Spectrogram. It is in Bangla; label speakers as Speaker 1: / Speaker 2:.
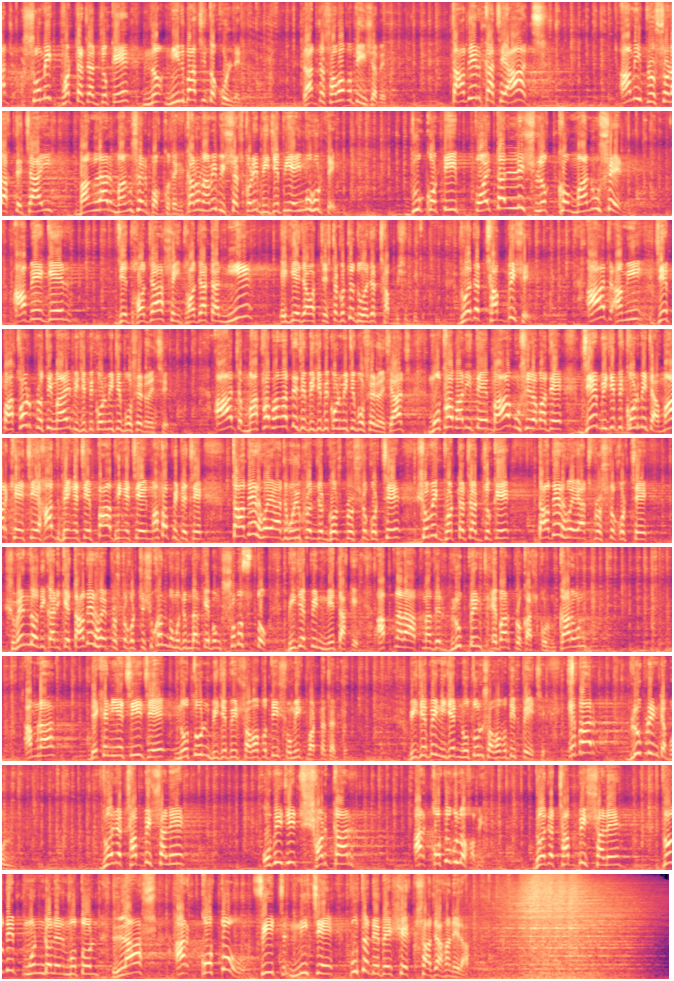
Speaker 1: আজ শ্রমিক ভট্টাচার্যকে নির্বাচিত করলেন রাজ্য সভাপতি হিসাবে। তাদের কাছে আজ আমি প্রশ্ন রাখতে চাই বাংলার মানুষের পক্ষ থেকে। কারণ আমি বিশ্বাস করি বিজেপি এই মুহূর্তে দু কোটি পঁয়তাল্লিশ লক্ষ মানুষের আবেগের যে ধ্বজা, সেই ধ্বজাটা নিয়ে এগিয়ে যাওয়ার চেষ্টা করছে দু হাজার ছাব্বিশের দিকে। দু হাজার ছাব্বিশে আজ আমি যে পাথর প্রতিমায় বিজেপি কর্মীটি বসে রয়েছে আজ মাথা ভাঙাতে যে বিজেপি কর্মীটি বসে রয়েছে, আজ মোথাবাড়িতে বা মুর্শিদাবাদে যে বিজেপি কর্মীটা মার খেয়েছে, হাত ভেঙেছে, পা ভেঙেছে, মাথা ফেটেছে, তাদের হয়ে আজ ময়ূক রঞ্জন ঘোষ প্রশ্ন করছে, শ্রমিক ভট্টাচার্যকে তাদের হয়ে আজ প্রশ্ন করছে, শুভেন্দু অধিকারীকে তাদের হয়ে প্রশ্ন করছে সুকান্ত মজুমদারকে এবং সমস্ত বিজেপির নেতাকে। আপনারা আপনাদের ব্লুপ্রিন্ট এবার প্রকাশ করুন। কারণ আমরা দেখে নিয়েছি যে নতুন বিজেপির সভাপতি শ্রমিক ভট্টাচার্য। বিজেপি নিজের নতুন সভাপতি পেয়েছে। এবার ব্লু প্রিন্টটা বলুন। দু হাজার ছাব্বিশ সালে অভিজিৎ সরকার আর কতগুলো হবে? দু হাজার ছাব্বিশ সালে প্রদীপ মণ্ডলের মতন লাশ আর কত ফিট নিচে পুঁতে দেবে শেখ শাহজাহানেরা?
